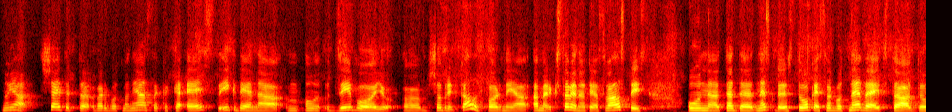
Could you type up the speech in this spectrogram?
Nu jā, šeit ir varbūt man jāsaka, ka es ikdienā dzīvoju um, šobrīd Kalifornijā, Amerikas Savienotajās valstīs. Un uh, tad, neskatoties to, ka es varbūt neveicu tādu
